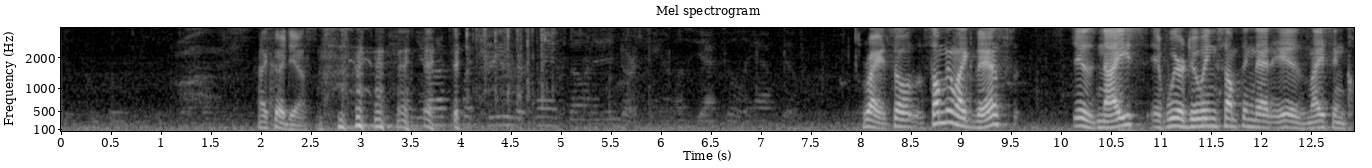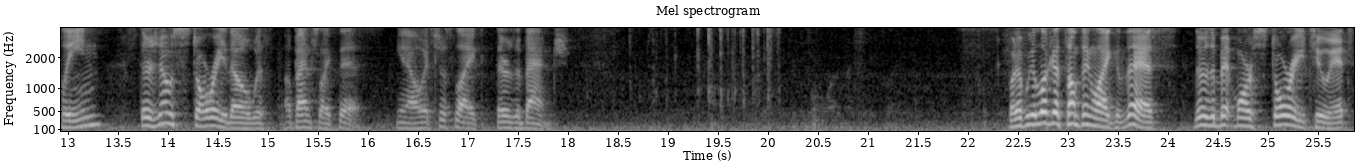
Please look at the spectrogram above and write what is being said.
do Google? I could, yes. You don't have to put trees or plants though in an indoor scene unless you absolutely have to. right. So something like this is nice if we're doing something that is nice and clean. There's no story though with a bench like this. You know, it's just like there's a bench. But if we look at something like this, there's a bit more story to it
